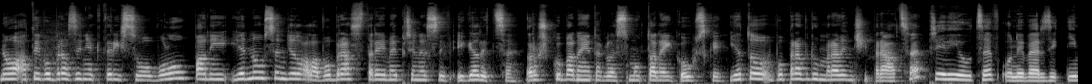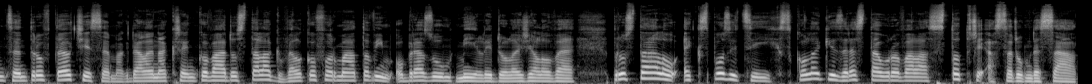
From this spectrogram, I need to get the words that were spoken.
No a ty obrazy některé jsou voloupaný. Jednou jsem dělala obraz, který mi přinesli v igelice. Roškubaný, takhle smotaný kousky. Je to opravdu mravenčí práce. Při výuce v Univerzitním centru v Telči se Magdalena Křenková dostala k velkoformátovým obrazům Míly Doleželové. Pro stálou expozici jich s kolegy zrestaurovala 173.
